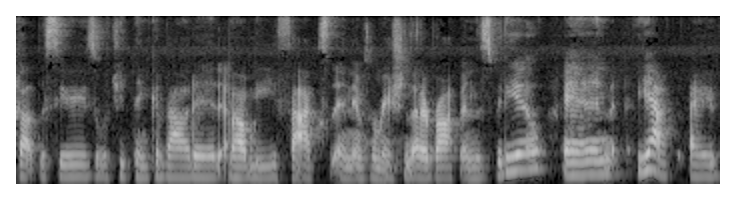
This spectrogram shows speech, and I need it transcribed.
about the series, what you think about it, about the facts and information that I brought up in this video. And yeah, I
